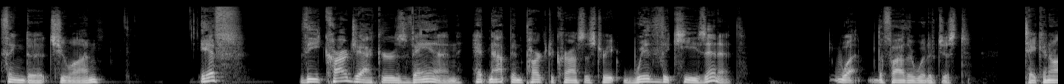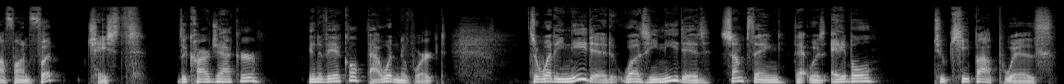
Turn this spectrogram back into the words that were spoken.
thing to chew on. If the carjacker's van had not been parked across the street with the keys in it, what? The father would have just taken off on foot, chased the carjacker in a vehicle? That wouldn't have worked. So what he needed was he needed something that was able to keep up with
